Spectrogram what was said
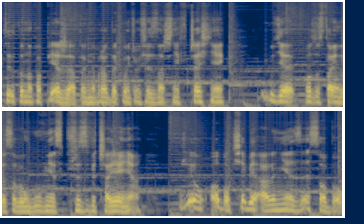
tylko na papierze, a tak naprawdę kończą się znacznie wcześniej i ludzie pozostają ze sobą głównie z przyzwyczajenia. Żyją obok siebie, ale nie ze sobą.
